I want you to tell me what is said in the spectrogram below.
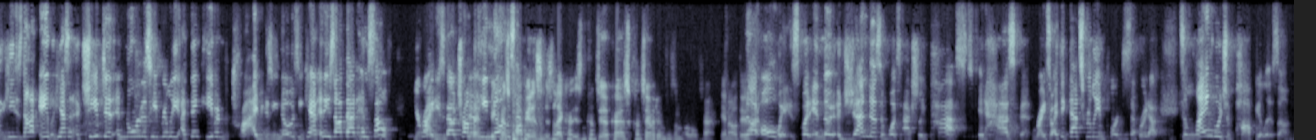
he's not able he hasn't achieved it and nor does he really i think even try because he knows he can't and he's not that himself. You're right he's about trump yeah, but he because knows populism isn't like isn't conservatism all the time you know not always but in the agendas of what's actually passed it has been right? So i think that's really important to separate out. It's a language of populism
